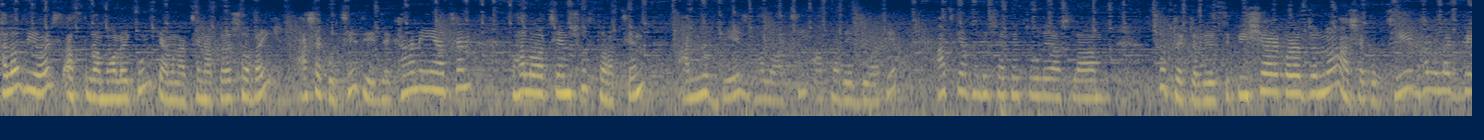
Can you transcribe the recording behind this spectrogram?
হ্যালো ভিউয়ার্স আসসালামু আলাইকুম কেমন আছেন আপনারা সবাই? আশা করছি যে যেখানেই আছেন, ভালো আছেন, সুস্থ আছেন। আমিও বেশ ভালো আছি আপনাদের দোয়াতে। আজকে আপনাদের সাথে চলে আসলাম ছোট্ট একটা রেসিপি শেয়ার করার জন্য। আশা করছি ভালো লাগবে।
